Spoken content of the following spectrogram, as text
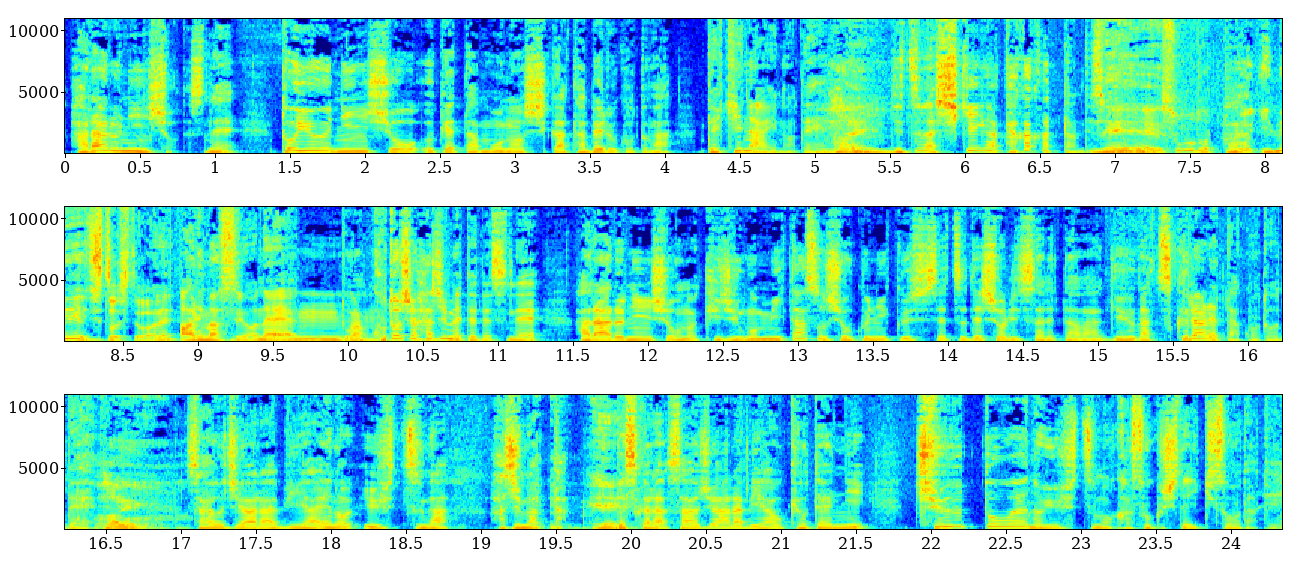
ハラル認証ですね。という認証を受けたものしか食べることができないので、はい、実は敷居が高かったんですけど、ね、そうだと、イメージとしてはね。ありますよね。とか、今年初めてですね、ハラル認証の基準を満たす食肉施設で処理された和牛が作られたことで、はい、サウジアラビアへの輸出が始まった。ですから、サウジアラビアを拠点に、中東への輸出も加速していきそうだという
